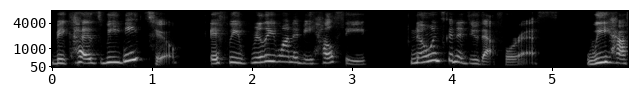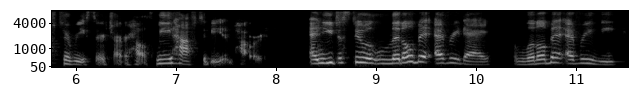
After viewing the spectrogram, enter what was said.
because we need to if we really want to be healthy, no one's going to do that for us. We have to research our health. We have to be empowered. And you just do a little bit every day, a little bit every week.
